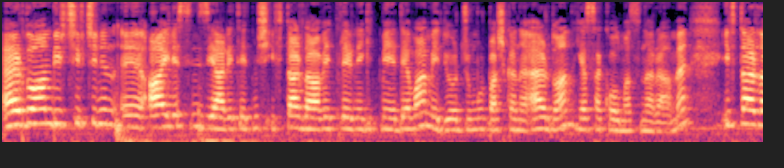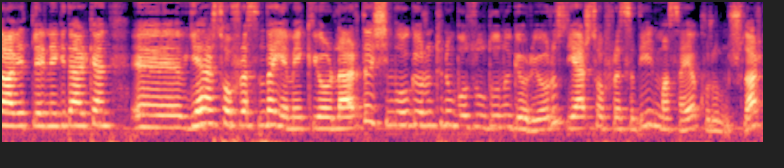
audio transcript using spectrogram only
Erdoğan bir çiftçinin e, ailesini ziyaret etmiş. iftar davetlerine gitmeye devam ediyor Cumhurbaşkanı Erdoğan yasak olmasına rağmen. İftar davetlerine giderken e, yer sofrasında yemek yiyorlardı. Şimdi o görüntünün bozulduğunu görüyoruz. Yer sofrası değil masaya kurulmuşlar.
